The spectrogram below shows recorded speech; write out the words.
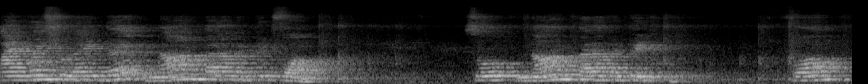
I am going to write the non-parametric form. So non-parametric form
